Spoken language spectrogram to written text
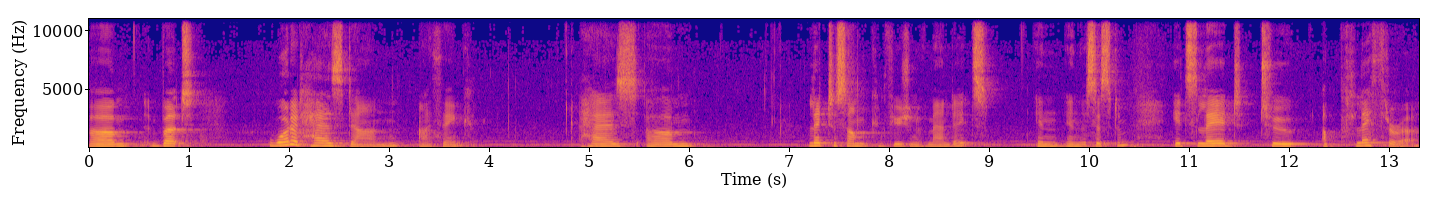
Um, but what it has done, I think, has um, led to some confusion of mandates in, in the system. It's led to a plethora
